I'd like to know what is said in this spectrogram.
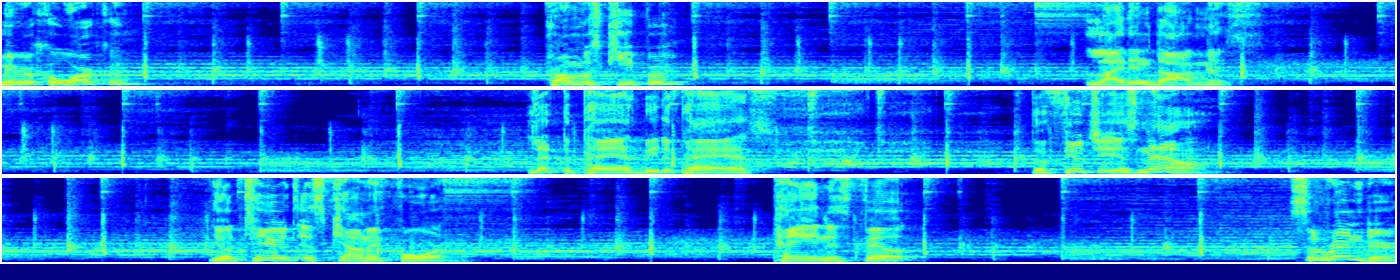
miracle worker, promise keeper, light in darkness. Let the past be the past. The future is now. Your tears is counted for. Pain is felt. Surrender.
